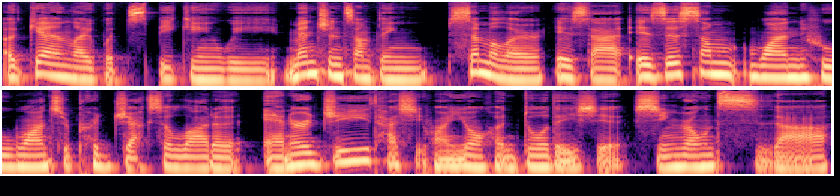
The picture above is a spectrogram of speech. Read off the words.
Again, like with speaking, we mentioned something similar. Is that is this someone who wants to project a lot of energy? 他喜欢用很多的一些形容词啊，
